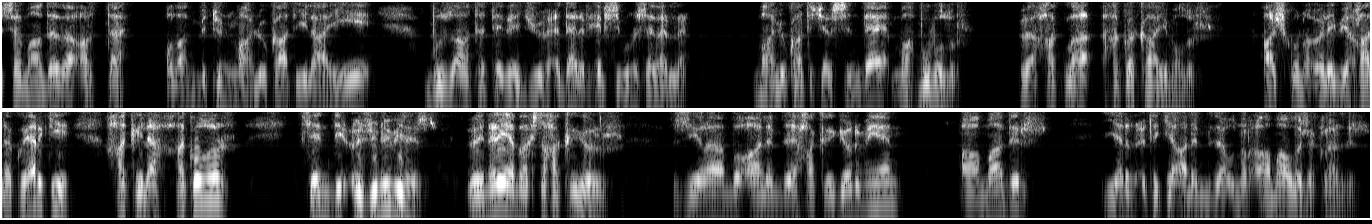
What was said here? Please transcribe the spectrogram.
semada ve artta olan bütün mahlukat ilahiyi bu zata teveccüh eder. Hepsi bunu severler. Mahlukat içerisinde mahbub olur. Ve hakla, hakla kaim olur. Aşk onu öyle bir hale koyar ki hak ile hak olur, kendi özünü bilir. Ve nereye baksa hakkı görür. Zira bu alemde hakkı görmeyen amadır. Yarın öteki alemde de onlar ama olacaklardır.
